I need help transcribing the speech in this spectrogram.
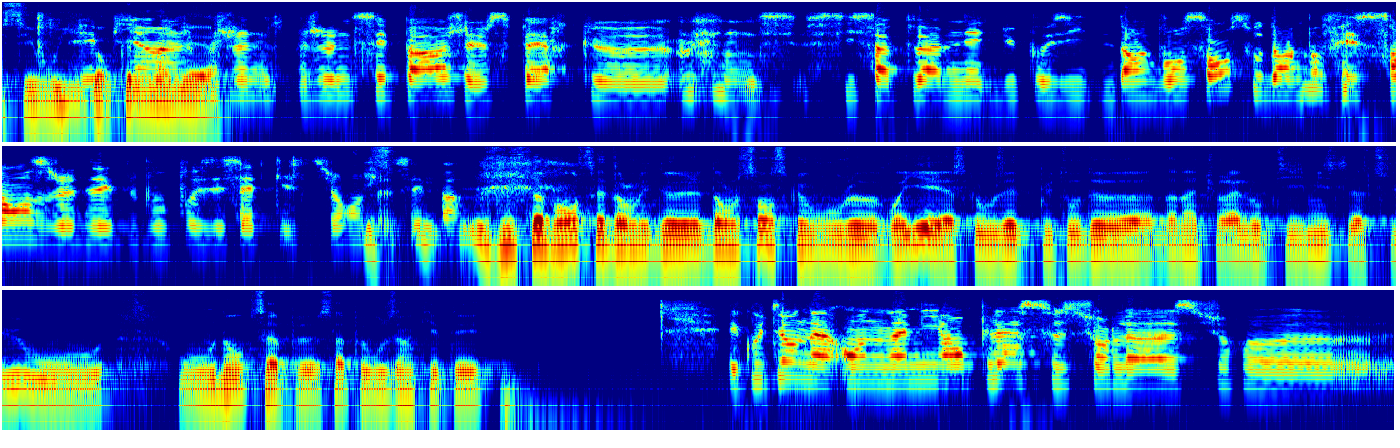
c'est oui, eh dans quelle manière je, je, ne sais pas. J'espère que si ça peut amener du positif dans le bon sens ou dans le mauvais sens, je vais vous poser cette question. Je ne sais pas. Justement, c'est dans, dans le sens que vous le voyez. Est-ce que vous êtes plutôt d'un naturel optimiste là-dessus ou, ou non, ça peut, ça peut vous inquiéter? Écoutez, on a, mis en place sur euh,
